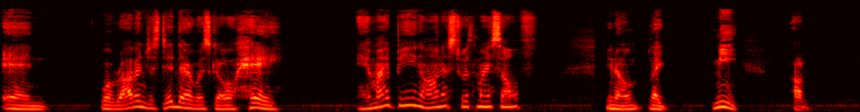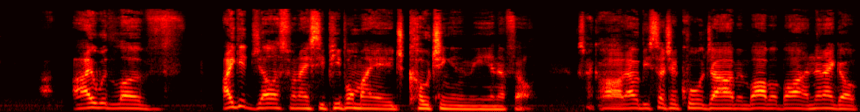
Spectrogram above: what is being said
And what Robyn just did there was go, Hey, am I being honest with myself? You know, like me, um, I would love, I get jealous when I see people my age coaching in the NFL. It's like, oh, that would be such a cool job and blah, blah, blah. And then I go,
